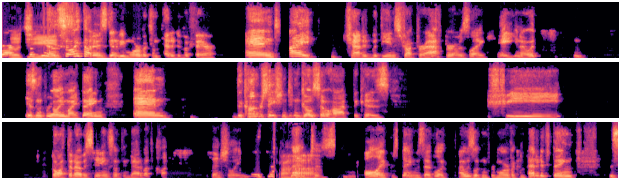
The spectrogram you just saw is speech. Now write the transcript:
Oh, but, you know, so I thought it was going to be more of a competitive affair, and I chatted with the instructor after and was like, "Hey, you know, it isn't really my thing," and the conversation didn't go so hot because she thought that I was saying something bad about the class. Essentially, It's just meant is all I was saying was that look, I was looking for more of a competitive thing. This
